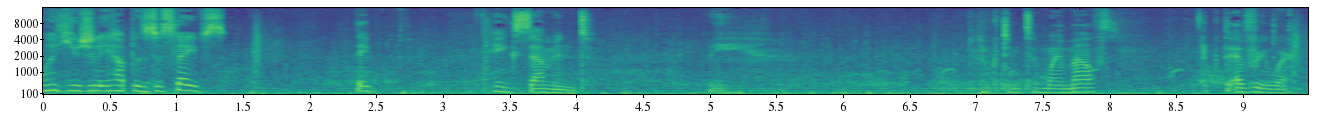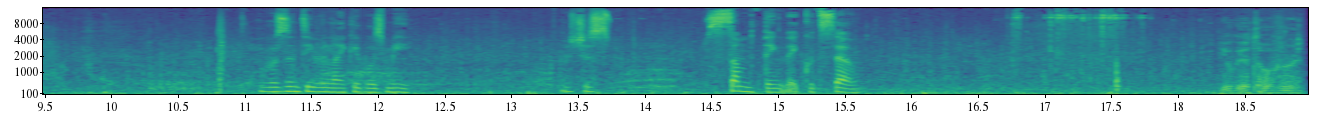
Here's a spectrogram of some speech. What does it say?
What usually happens to slaves? They, they examined me, looked into my mouth, looked everywhere. It wasn't even like it was me. It was just something they could sell. You get over it.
